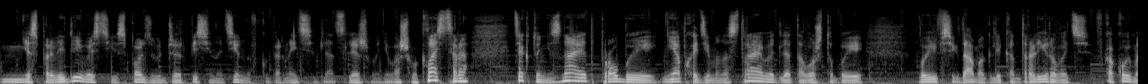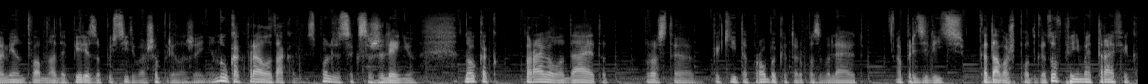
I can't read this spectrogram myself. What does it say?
несправедливости использовать gRPC нативно в Kubernetes для отслеживания вашего кластера. Те, кто не знает, пробы необходимо настраивать для того, чтобы вы всегда могли контролировать, в какой момент вам надо перезапустить ваше приложение. Ну, как правило, так оно используется, к сожалению. Но, как правило, да, это просто какие-то пробы, которые позволяют определить, когда ваш под готов принимать трафик.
